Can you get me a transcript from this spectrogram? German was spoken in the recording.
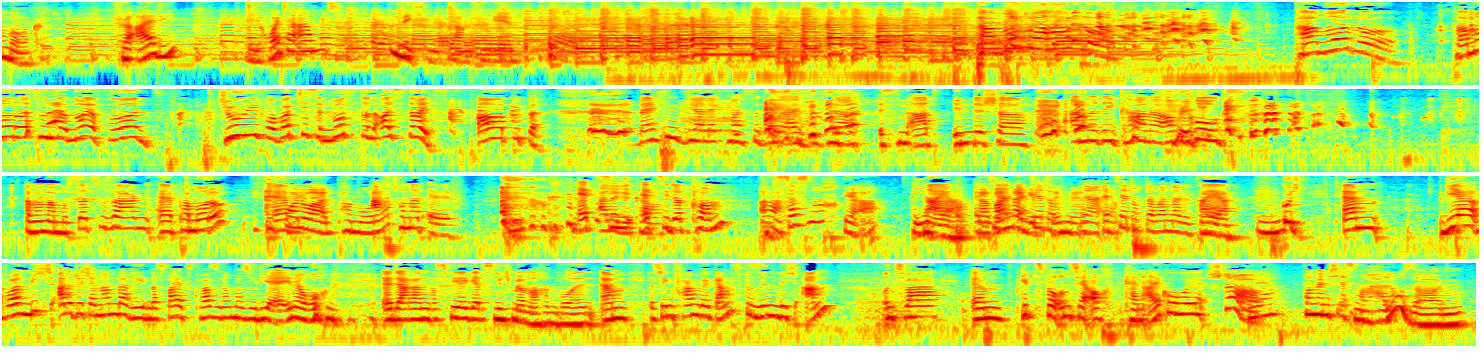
Hamburg. Für all die, die heute Abend nicht mehr tanzen gehen. Pamorro Hamburg! Pamorro! Pamorro ist unser neuer Freund! Jury for Watches and Must und all Styles. Ah, Pippe. Welchen Dialekt machst du eigentlich nach? Ist eine Art indischer. Amerikaner auf Koks. Aber man muss dazu sagen, äh, Pamorro. Wie viele Ähm, Follower hat Pamela? 811. Alle Etsy. Etsy.com. Gibt's das noch? Ja. Naja. Da Wanda gibt's hat doch, nicht mehr. Ja, Etsy hat doch da Wander gekauft. Ah ja. Gut. Ähm, wir wollen nicht alle durcheinander reden. Das war jetzt quasi nochmal so die Erinnerung äh, daran, was wir jetzt nicht mehr machen wollen. Ähm, deswegen fangen wir ganz besinnlich an. Und zwar ähm, gibt es bei uns ja auch kein Alkohol Stopp. mehr. Wollen wir nicht erstmal Hallo sagen?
